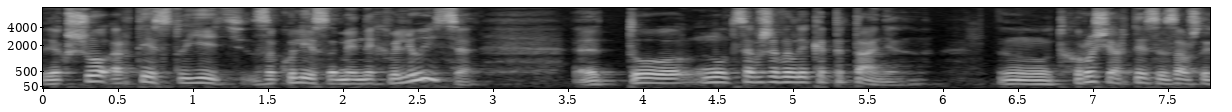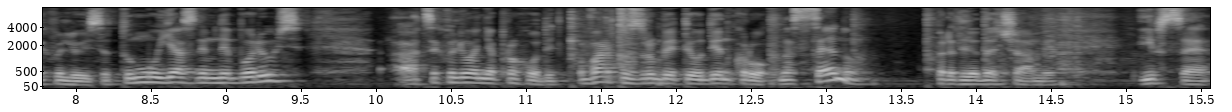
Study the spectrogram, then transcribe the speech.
Якщо артист стоїть за кулісами і не хвилюється, е, то ну, це вже велике питання. От, хороші артисти завжди хвилюються. Тому я з ним не борюсь, а це хвилювання проходить. Варто зробити один крок на сцену, перед глядачами. І все.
